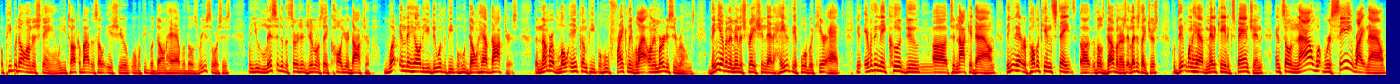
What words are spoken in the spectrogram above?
what people don't understand when you talk about this whole issue, what people don't have with those resources, when you listen to the Surgeon General say, call your doctor, what in the hell do you do with the people who don't have doctors? The number of low income people who frankly rely on emergency rooms. Then you have an administration that hated the Affordable Care Act, did everything they could do uh, to knock it down. Then you had Republican states, uh, those governors and legislatures who didn't want to have Medicaid expansion. And so now what we're seeing right now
